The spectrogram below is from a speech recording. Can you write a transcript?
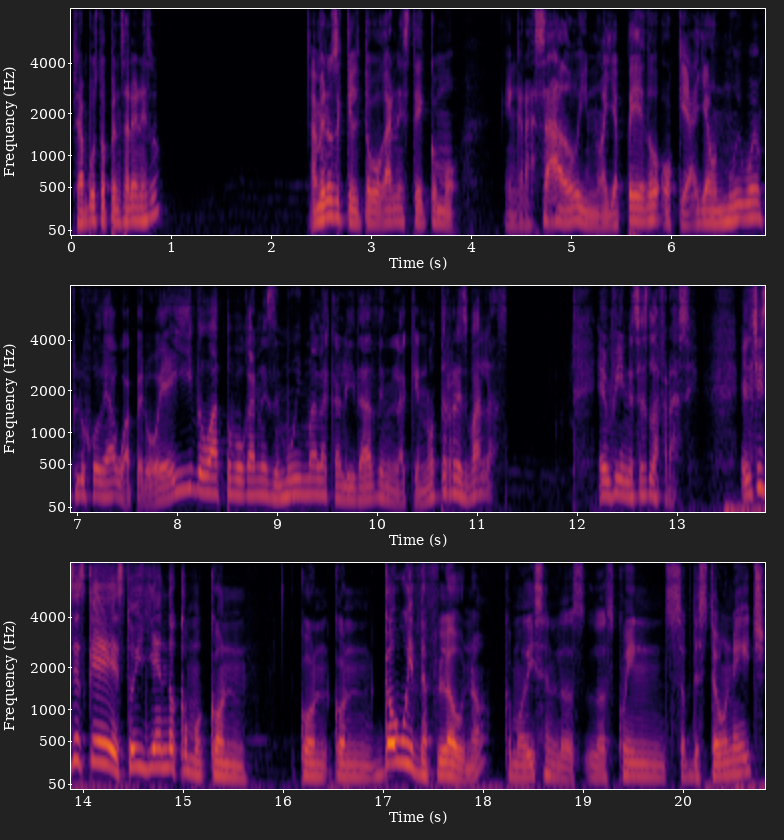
¿Se han puesto a pensar en eso? A menos de que el tobogán esté como engrasado y no haya pedo o que haya un muy buen flujo de agua, pero he ido a toboganes de muy mala calidad en la que no te resbalas. En fin, esa es la frase. El chiste es que estoy yendo como con con, con go with the flow, ¿no? Como dicen los, los Queens of the Stone Age.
